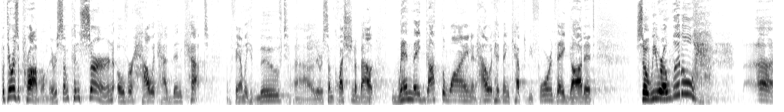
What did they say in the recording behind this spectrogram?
But there was a problem. There was some concern over how it had been kept. The family had moved. Uh, there was some question about when they got the wine and how it had been kept before they got it. So we were a little uh,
